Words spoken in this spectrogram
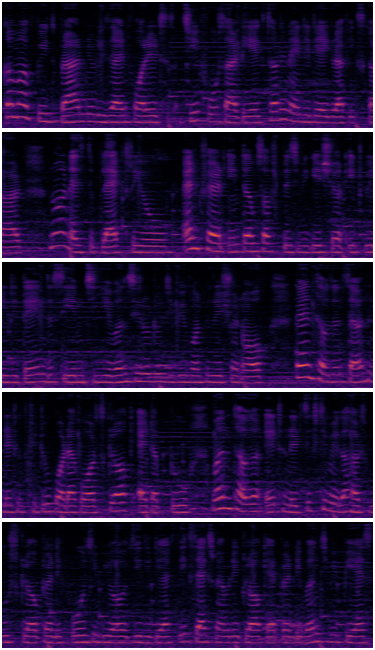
come up with brand new design for its GeForce RTX 3090 Ti graphics card known as the Black Trio. And friend, in terms of specification, it will retain the same GA102 GPU configuration of 10752 CUDA cores clock at up to 1860 MHz boost clock 24 GB of GDDR6X memory clock at 21 Gbps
